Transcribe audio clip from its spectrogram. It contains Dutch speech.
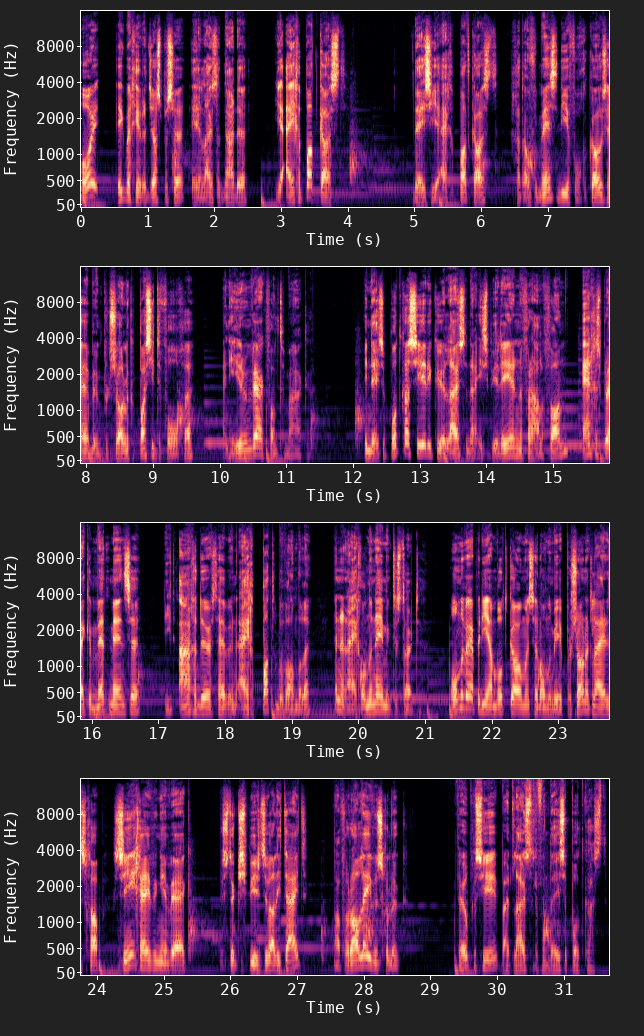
Hoi, ik ben Gerard Jaspersen en je luistert naar de Je Eigen Podcast. Deze Je Eigen Podcast gaat over mensen die ervoor gekozen hebben hun persoonlijke passie te volgen en hier hun werk van te maken. In deze podcastserie kun je luisteren naar inspirerende verhalen van en gesprekken met mensen die het aangedurfd hebben hun eigen pad te bewandelen en een eigen onderneming te starten. Onderwerpen die aan bod komen zijn onder meer persoonlijk leiderschap, zingeving in werk, een stukje spiritualiteit, maar vooral levensgeluk. Veel plezier bij het luisteren van deze podcast.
